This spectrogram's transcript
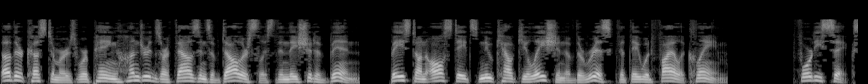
Other customers were paying hundreds or thousands of dollars less than they should have been, based on Allstate's new calculation of the risk that they would file a claim. 46.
